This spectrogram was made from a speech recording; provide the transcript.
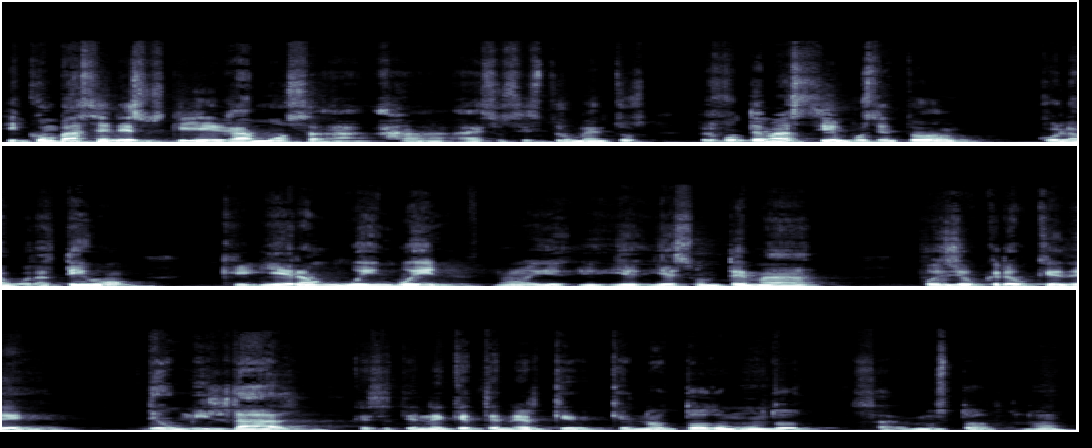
Y con base en eso es que llegamos a, a, esos instrumentos, pero fue un tema 100% colaborativo que, y era un win-win, ¿no? Y, y, y, es un tema pues yo creo que de, humildad que se tiene que tener, que, no todo mundo sabemos todo, ¿no?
